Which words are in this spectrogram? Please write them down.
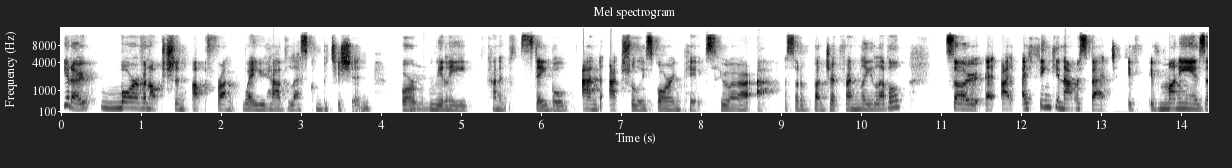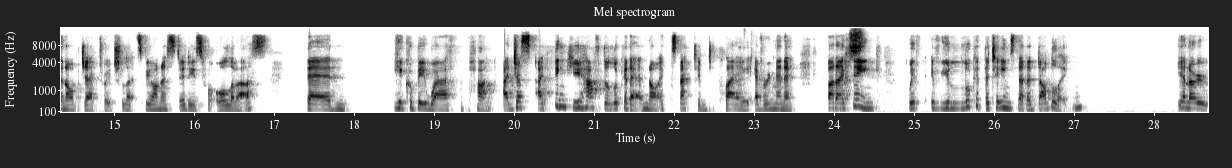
you know, more of an option up front where you have less competition for mm. really kind of stable and actually scoring picks who are at a sort of budget friendly level. So I, I think in that respect, if if money is an object, which let's be honest, it is for all of us, then he could be worth the punt. I just I think you have to look at it and not expect him to play every minute. But yes. I think with if you look at the teams that are doubling, you know,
